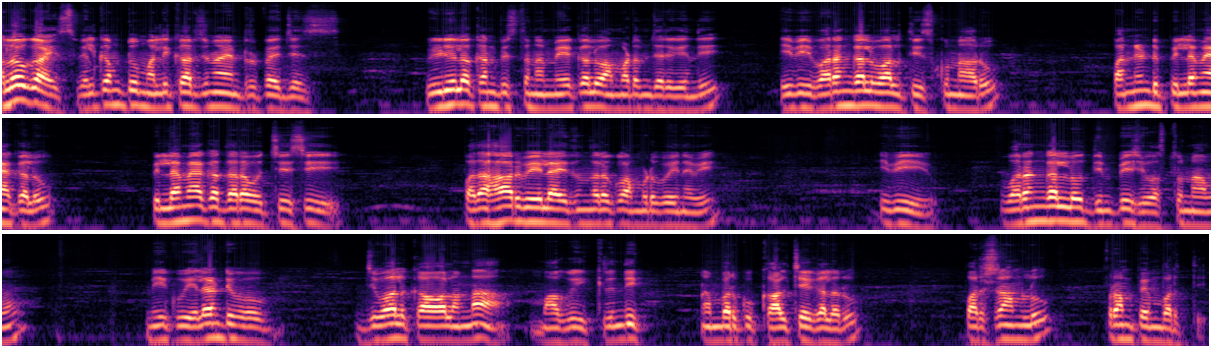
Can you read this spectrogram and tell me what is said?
Hello guys welcome to Mallikarjuna Enterprises వీడియోలో కనిపిస్తున్న మేకలు అమ్మడం జరిగింది. ఇవి వరంగల్ వాళ్ళు తీసుకున్నారు. పన్నెండు పిల్ల మేకలు. పిల్ల మేక ధర వచ్చేసి పదహారు వేల ఐదు వందలకు అమ్ముడుపోయినవి. ఇవి వరంగల్లో దింపేసి వస్తున్నాము. మీకు ఎలాంటి జీవాలు కావాలన్నా మాకు ఈ క్రింది నంబర్కు కాల్ చేయగలరు. పరశురాములు ఫ్రమ్ పెంబర్తి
